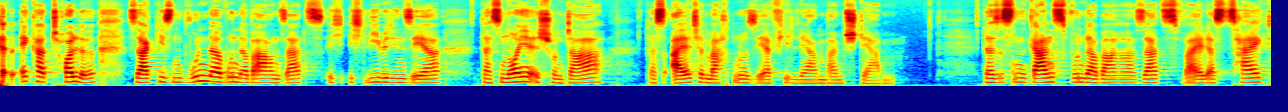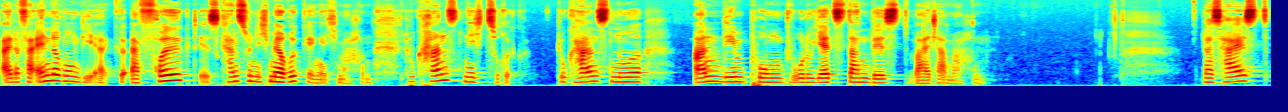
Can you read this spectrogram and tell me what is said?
der Eckart Tolle sagt diesen wunder, wunderbaren Satz. Ich, ich liebe den sehr. Das Neue ist schon da. Das Alte macht nur sehr viel Lärm beim Sterben. Das ist ein ganz wunderbarer Satz, weil das zeigt, eine Veränderung, die er erfolgt ist, kannst du nicht mehr rückgängig machen. Du kannst nicht zurück. Du kannst nur an dem Punkt, wo du jetzt dann bist, weitermachen. Das heißt,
